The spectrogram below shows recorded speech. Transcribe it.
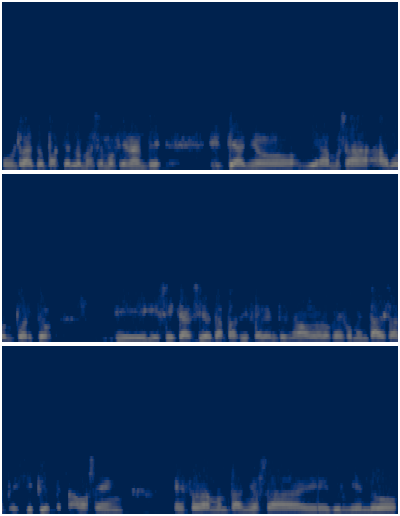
un, rato para hacerlo más emocionante. Este año llegamos a, a buen puerto y, y, sí que han sido etapas diferentes, ¿no? Lo que comentabais al principio, empezamos en, en zona montañosa, eh, durmiendo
